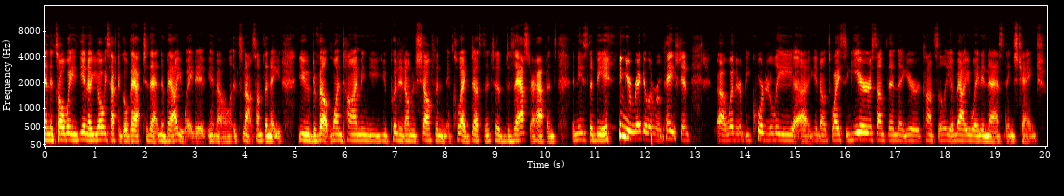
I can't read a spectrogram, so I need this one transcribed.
And it's always, you know, you always have to go back to that and evaluate it. You know, it's not something that you, you develop one time and you you put it on the shelf and, and collect dust until disaster happens. It needs to be in your regular rotation uh, whether it be quarterly, uh, you know, twice a year or something that you're constantly evaluating as things change.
